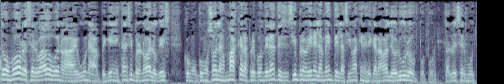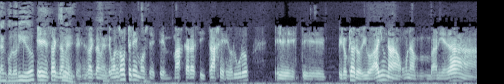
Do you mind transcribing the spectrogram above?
todos modos reservado, bueno, a alguna pequeña instancia, pero no a lo que es como como son las máscaras preponderantes. Siempre me viene a la mente las imágenes de Carnaval de Oruro por, por tal vez ser muy, tan colorido. Exactamente, exactamente. Bueno, nosotros tenemos este, máscaras y trajes de Oruro, este, pero claro, digo, hay una una variedad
